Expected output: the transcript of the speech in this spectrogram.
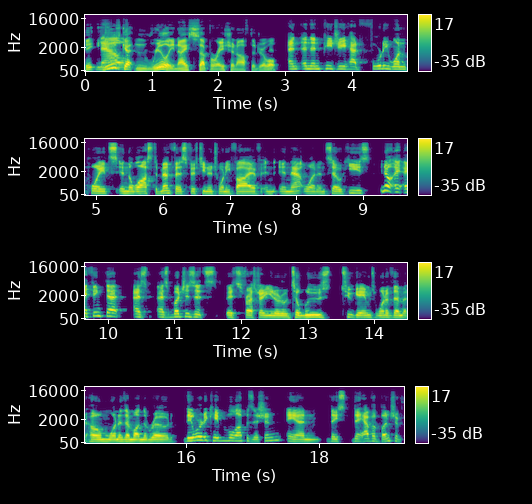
He, he was getting really nice separation off the dribble. And and then PG had 41 points in the loss to Memphis, 15 to 25 in, in that one. And so he's, you know, I, I think that as as much as it's it's frustrating, you know, to lose two games, one of them at home, one of them on the road, they were a capable opposition, and they they have a bunch of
